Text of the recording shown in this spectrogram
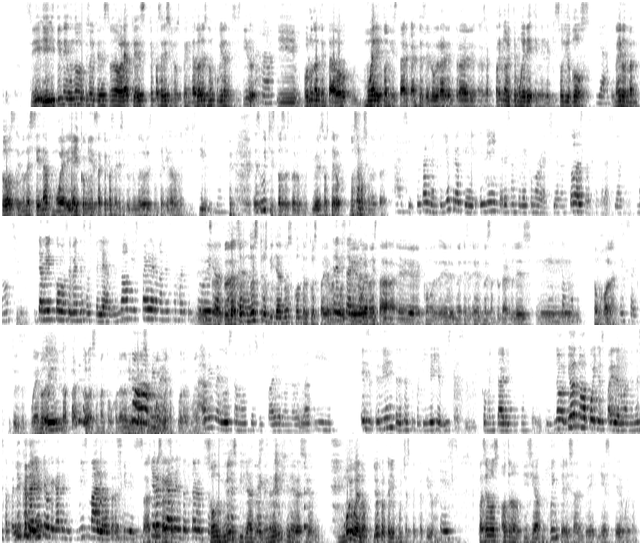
Sí, y, tiene un nuevo episodio que han estrenado ahora que es ¿qué pasaría si los Vengadores nunca hubieran existido? Y por un atentado muere Tony Stark antes de lograr entrar, o sea, prácticamente muere en el episodio 2. En Iron Man 2, en una escena, muere y ahí comienza ¿qué pasaría si los Vengadores nunca llegaron a existir? es muy chistoso esto de los multiversos, pero nos emociona el trailer. Sí, totalmente. Yo creo que es bien interesante ver cómo reaccionan todas las generaciones, ¿no? Sí. Y también cómo se ven esas peleas de, no, mi Spider-Man es mejor que el tuyo. Exacto nuestros villanos contra tu Spider-Man. Porque, bueno, ahí está. Eh, ¿cómo? Eh, es, no es Andrew Garfield, es. Eh, Tom Holland. Exacto. Entonces, bueno, eh, la- para mí no lo hace mal Tom Holland, a mí No, me parece mí muy me- buen actor además. A mí me gusta mucho su Spider-Man, la verdad. Y es, es bien interesante porque yo ya he visto así comentarios de gente decir, no, yo no apoyo a Spider-Man en esta película, yo quiero que ganen mis malos, así. Exacto, quiero que gane el Doctor Octopus. Son mis villanos de mi generación. Muy bueno, yo creo que hay mucha expectativa. Es, Pasemos a otra noticia muy interesante y es que, bueno,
